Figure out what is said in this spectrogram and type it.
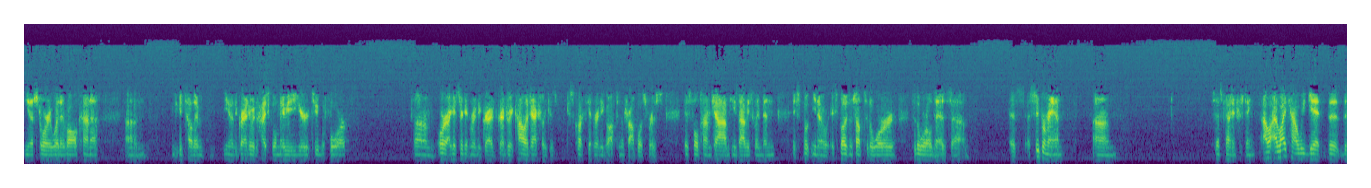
you know, story where they've all kind of, um, you could tell them, you know, they graduated high school maybe a year or two before, um, or I guess they're getting ready to grad, graduate college actually because because Clark's getting ready to go off to Metropolis for his his full time job. He's obviously been, expo- you know, exposed himself to the world to the world as uh, as a Superman. Um, so that's kind of interesting. I, I like how we get the the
